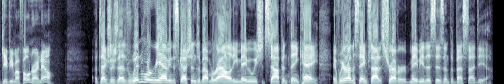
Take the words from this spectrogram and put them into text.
give you my phone right now. A texter says, When were we having discussions about morality? Maybe we should stop and think, hey, if we're on the same side as Trevor, maybe this isn't the best idea.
